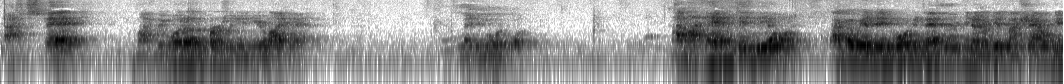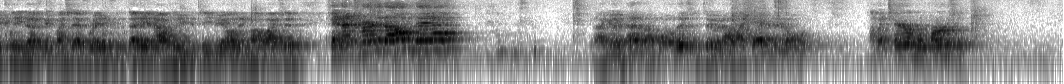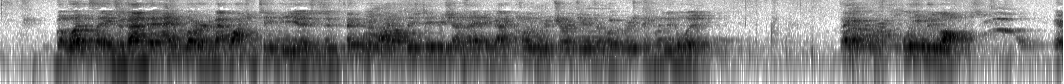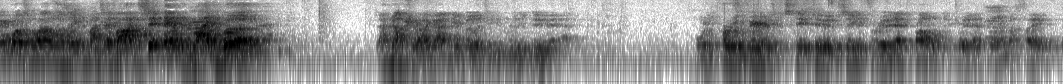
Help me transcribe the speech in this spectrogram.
I suspect might be one other person in here like that. Maybe more than one. I like to have the TV on. I go in in the mornings after, you know, get my shower, get cleaned up, get myself ready for the day, and I'll leave the TV on, and my wife says, can I turn it off now? And I go, no, I want to listen to it. I like having it on. I'm a terrible person. But one of the things that I, I have learned about watching TV is, is that people that write all these TV shows, they ain't got a clue what a church is or what Christians really believe. They are completely lost. Every once in a while, I think to myself, I ought to sit down and write a book. I'm not sure I got the ability to really do that. Or the perseverance to stick to it and see it through. That's probably true. That's one of my favorites.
